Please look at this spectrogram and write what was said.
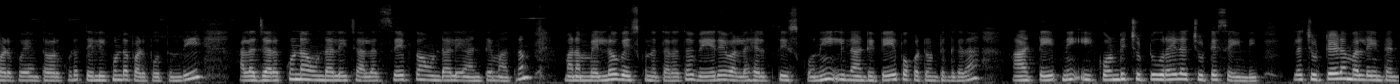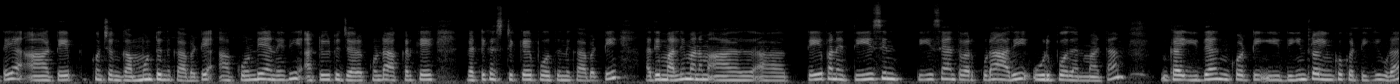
పడిపోయేంత వరకు కూడా తెలియకుండా లేకుండా పడిపోతుంది. అలా జరగకుండా ఉండాలి చాలా సేఫ్గా ఉండాలి అంటే మాత్రం మనం మెల్లో వేసుకున్న తర్వాత వేరే వాళ్ళ హెల్ప్ తీసుకొని ఇలాంటి టేప్ ఒకటి ఉంటుంది కదా ఆ టేప్ని ఈ కొండి చుట్టూరా ఇలా చుట్టేసేయండి. ఇలా చుట్టేయడం వల్ల ఏంటంటే ఆ టేప్కి కొంచెం గమ్ ఉంటుంది కాబట్టి ఆ కొండి అనేది అటు ఇటు జరగకుండా అక్కడికే గట్టిగా స్టిక్ అయిపోతుంది కాబట్టి అది మళ్ళీ మనం ఆ టేప్ అనేది తీసి తీసేంత వరకు కూడా అది ఊడిపోదనమాట ఇంకా ఇదే ఇంకోటి ఈ దీంట్లో ఇంకొకటి కూడా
